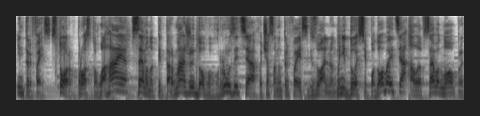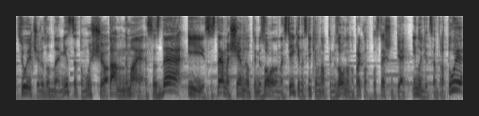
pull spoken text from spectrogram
інтерфейс. Стор просто лагає, все воно підтормажує, довго грузиться. Хоча сам інтерфейс візуально мені досі подобається, але все воно працює через одне місце, тому що там немає SSD, і система ще не оптимізована настільки, наскільки вона оптимізована, наприклад, PlayStation 5. Іноді це дратує,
